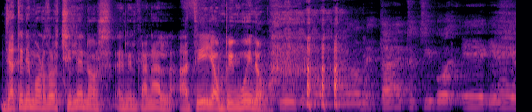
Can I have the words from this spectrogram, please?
ya tenemos dos chilenos en el canal, a ti y a un pingüino pero, pero donde están estos chicos eh, tiene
